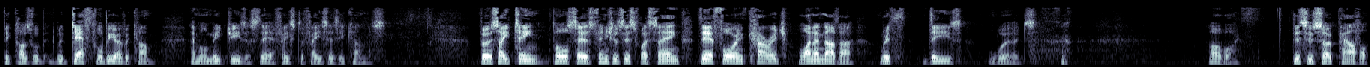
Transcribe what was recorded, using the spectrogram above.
because we'll, death will be overcome and we'll meet Jesus there face to face as he comes. Verse 18, Paul says, finishes this by saying, therefore encourage one another with these words. oh boy. This is so powerful.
